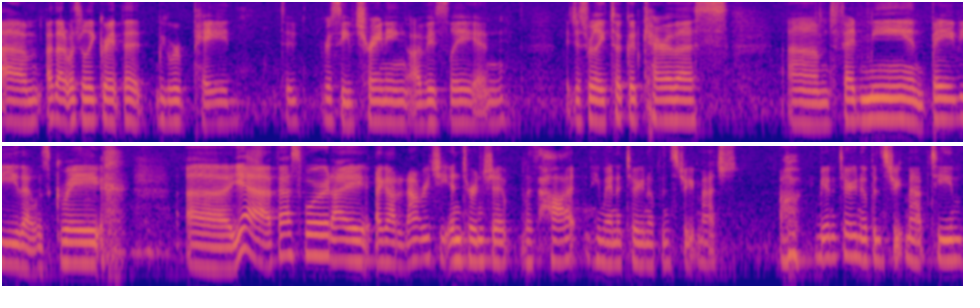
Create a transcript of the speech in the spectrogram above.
um, I thought it was really great that we were paid to receive training, obviously, and they just really took good care of us, um, fed me and baby. That was great. Uh, yeah, fast forward, I, I got an outreachy internship with HOT, Humanitarian Open Street Match oh, humanitarian OpenStreetMap team.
